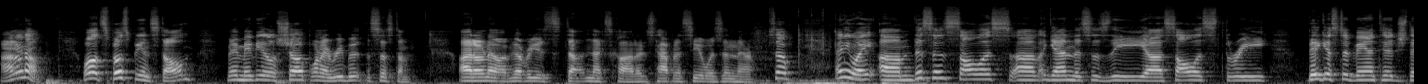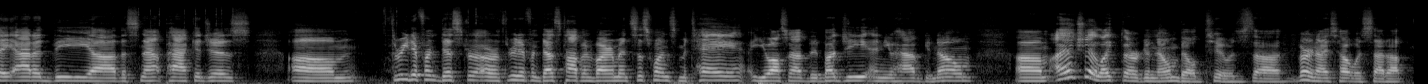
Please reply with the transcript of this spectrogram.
I don't know. Well, it's supposed to be installed. Maybe it'll show up when I reboot the system. I don't know. I've never used Nextcloud. I just happened to see it was in there. So, anyway, um, this is Solus. Um, again, this is the uh, Solus 3 biggest advantage, they added the uh, the snap packages. Um, three different distro or three different desktop environments. This one's Mate. You also have the Budgie and you have GNOME. Um, I actually like their GNOME build too. It's uh, very nice how it was set up.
